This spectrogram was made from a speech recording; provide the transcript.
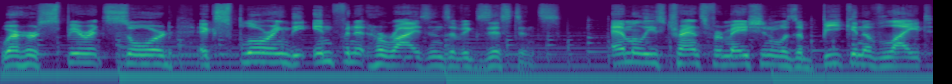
where her spirit soared, exploring the infinite horizons of existence. Emily's transformation was a beacon of light,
